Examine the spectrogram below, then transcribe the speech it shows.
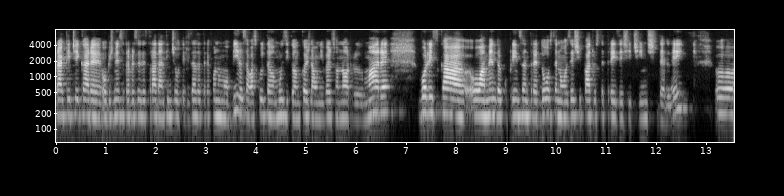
Practic, cei care obișnuiesc să traverseze strada în timp ce utilizează telefonul mobil sau ascultă muzică în căști la un nivel sonor mare vor risca o amendă cuprinsă între 290 și 435 de lei. Uh,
